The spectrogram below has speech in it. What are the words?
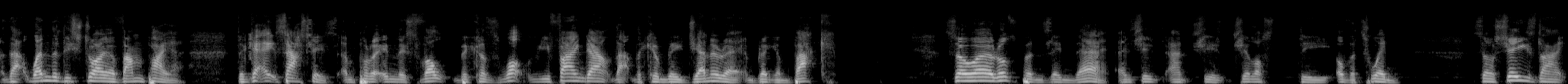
that when they destroy a vampire, they get its ashes and put it in this vault because what you find out that they can regenerate and bring them back. So her husband's in there, and she and she she lost the other twin, so she's like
